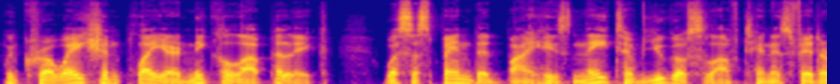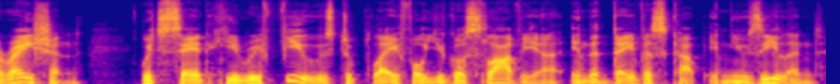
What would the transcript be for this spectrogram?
when Croatian player Nikola Pilic was suspended by his native Yugoslav Tennis Federation, which said he refused to play for Yugoslavia in the Davis Cup in New Zealand.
